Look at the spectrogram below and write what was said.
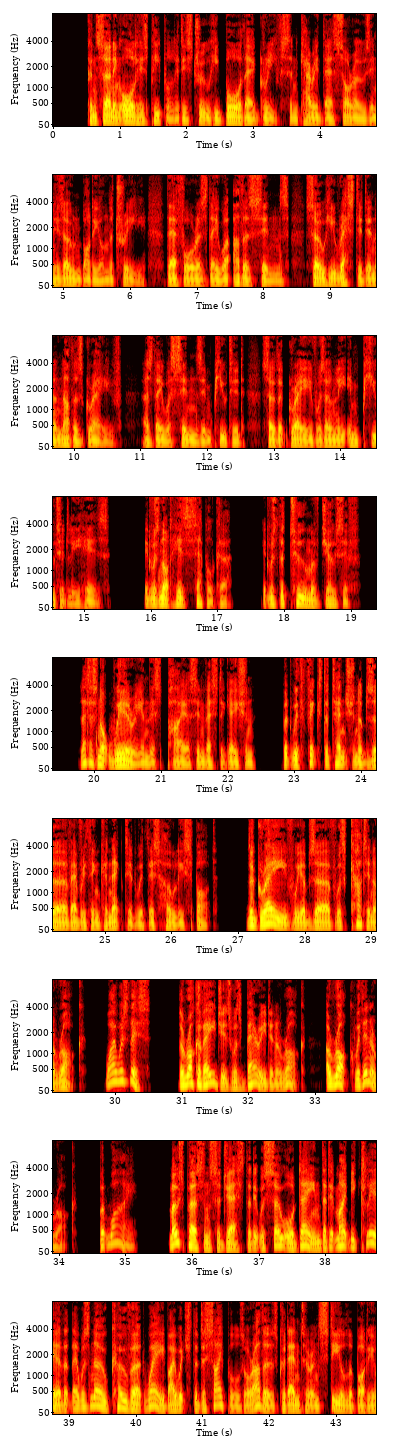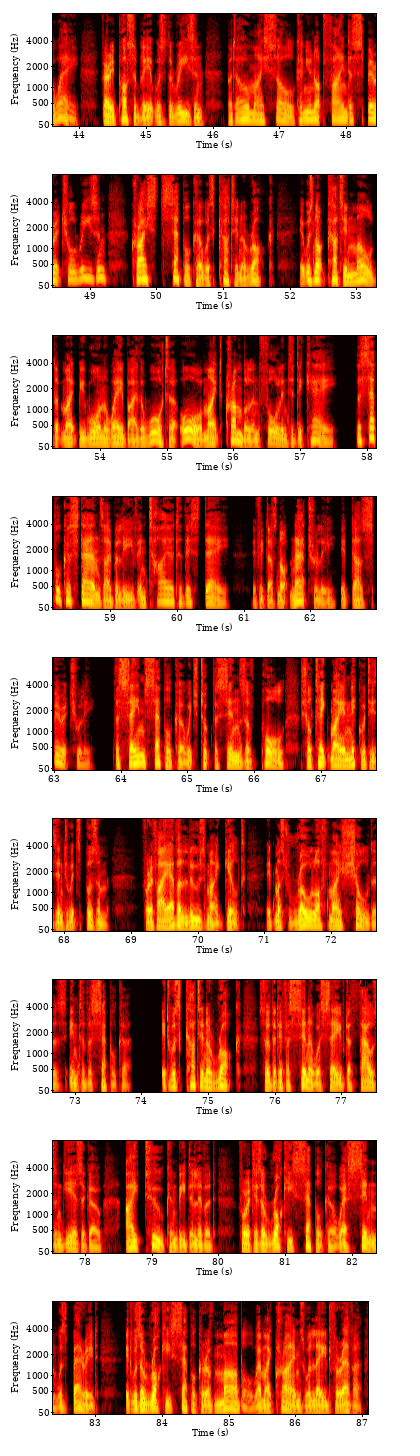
Concerning all his people, it is true, he bore their griefs and carried their sorrows in his own body on the tree. Therefore, as they were others' sins, so he rested in another's grave, as they were sins imputed, so that grave was only imputedly his. It was not his sepulchre, it was the tomb of Joseph. Let us not weary in this pious investigation, but with fixed attention observe everything connected with this holy spot. The grave, we observe, was cut in a rock, why was this? The Rock of Ages was buried in a rock, a rock within a rock. But why? Most persons suggest that it was so ordained that it might be clear that there was no covert way by which the disciples or others could enter and steal the body away. Very possibly it was the reason. But, oh, my soul, can you not find a spiritual reason? Christ's sepulchre was cut in a rock. It was not cut in mould that might be worn away by the water, or might crumble and fall into decay. The sepulchre stands, I believe, entire to this day. If it does not naturally, it does spiritually. The same sepulchre which took the sins of Paul shall take my iniquities into its bosom. For if I ever lose my guilt, it must roll off my shoulders into the sepulchre. It was cut in a rock, so that if a sinner were saved a thousand years ago, I too can be delivered, for it is a rocky sepulchre where sin was buried. It was a rocky sepulchre of marble where my crimes were laid forever,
